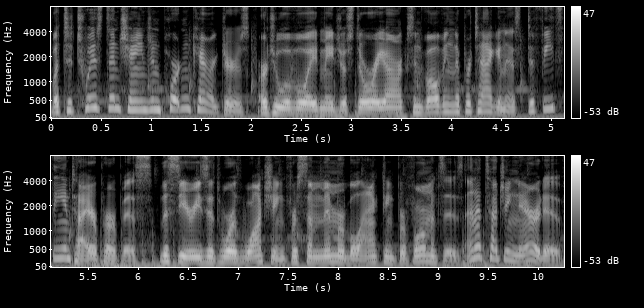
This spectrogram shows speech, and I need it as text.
but to twist and change important characters or to avoid major story arcs involving the protagonist defeats the entire purpose. The series is worth watching for some memorable acting performances and a touching narrative,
